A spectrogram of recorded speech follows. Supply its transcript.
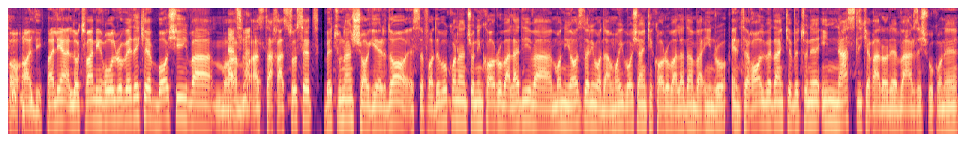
خب، عالی. ولی لطفا این قول رو بده که باشی و. از تخصصت بتونن شاگردا استفاده بکنن چون این کار رو بلدی و ما نیاز داریم آدمهایی باشن که کار رو بلدن و این رو انتقال بدن که بتونه این نسلی که قراره ورزش بکنه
